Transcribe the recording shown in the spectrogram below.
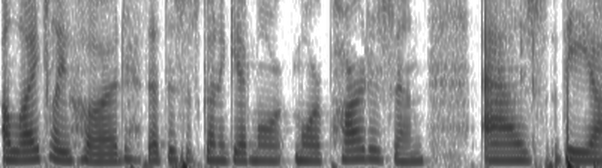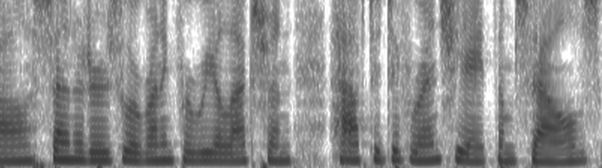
a likelihood that this is going to get more more partisan as the uh, senators who are running for reelection have to differentiate themselves.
